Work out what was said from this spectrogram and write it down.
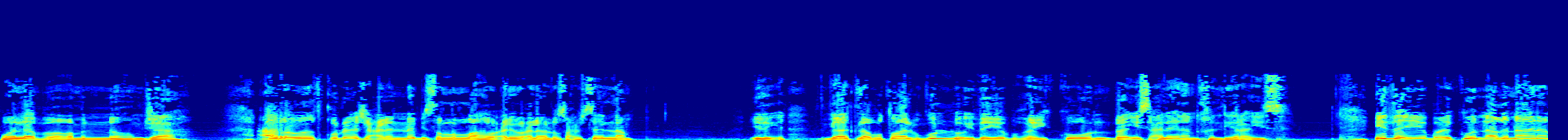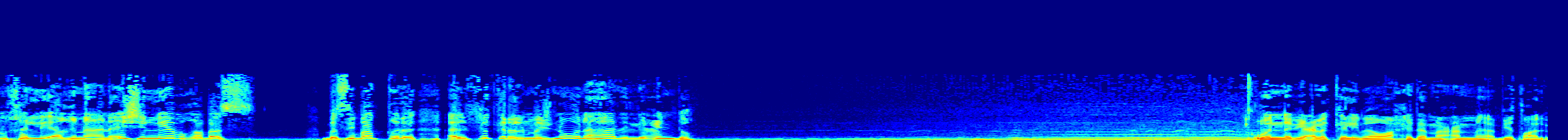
ولا أبغى منهم جاه. عرضت قريش على النبي صلى الله عليه وعلى آله وصحبه وسلم. قالت لأبو طالب قل له إذا يبغى يكون رئيس علينا نخليه رئيس. إذا يبغى يكون أغنانا نخليه أغنانا. إيش اللي يبغى بس؟ بس يبطل الفكرة المجنونة هذه اللي عنده. والنبي على كلمة واحدة مع عمه أبي طالب.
